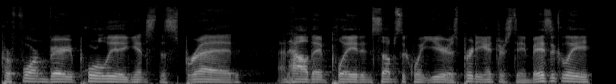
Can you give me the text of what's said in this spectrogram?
perform very poorly against the spread and how they played in subsequent years. Pretty interesting. Basically,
